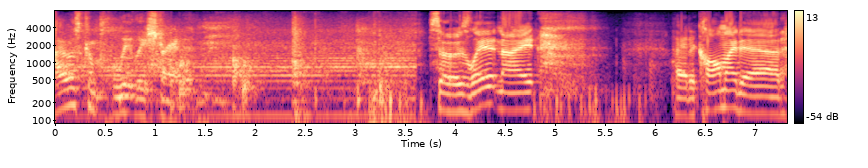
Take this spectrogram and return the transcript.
I was completely stranded. So it was late at night. I had to call my dad,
